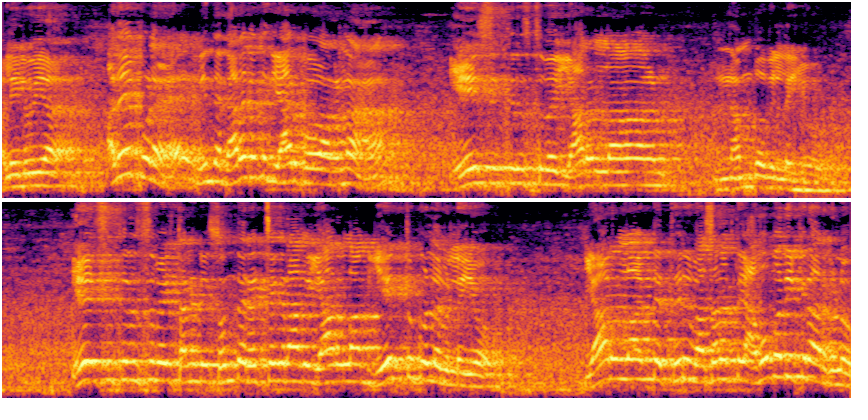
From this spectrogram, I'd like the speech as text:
அல்லையிலூயா அதே போல் இந்த நரகத்துக்கு யார் போவாங்கன்னா ஏசு கிறிஸ்துவை யாரெல்லாம் நம்பவில்லையோ இயேசு கிறிஸ்துவை தன்னுடைய சொந்த இரட்சகராக யாரெல்லாம் ஏற்றுக்கொள்ளவில்லையோ யாரெல்லாம் இந்த திரு வசனத்தை அவமதிக்கிறார்களோ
